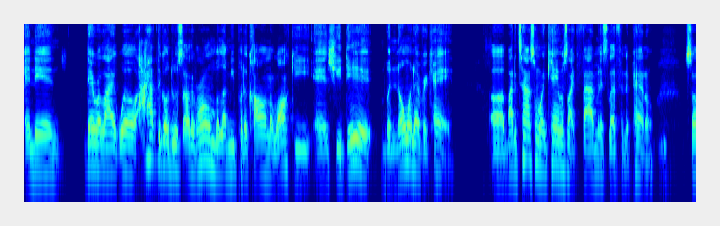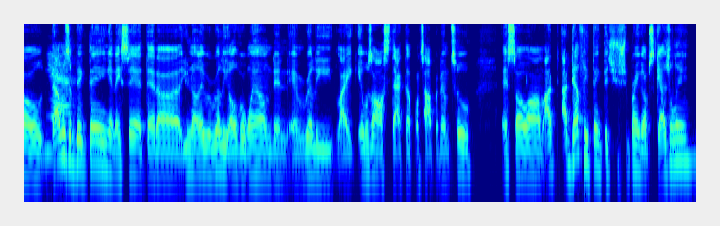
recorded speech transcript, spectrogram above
And then they were like, "Well, I have to go to this other room, but let me put a call on the walkie." And she did, but no one ever came. Uh, by the time someone came, it was like five minutes left in the panel. So that was a big thing, and they said that uh, you know they were really overwhelmed and and really like it was all stacked up on top of them too. And so um, I I definitely think that you should bring up scheduling.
